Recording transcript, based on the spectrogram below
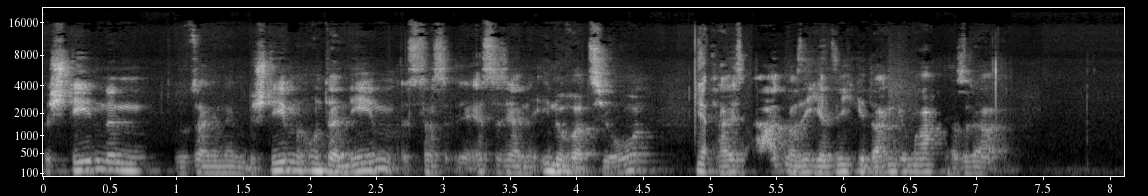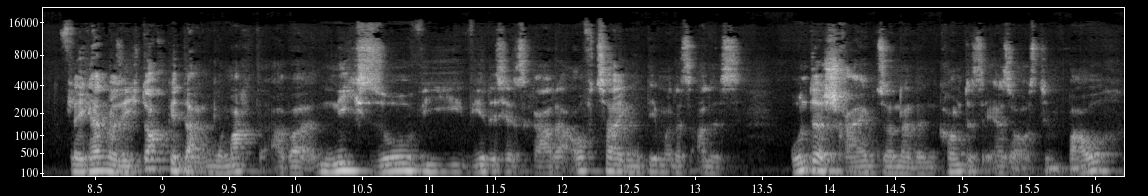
bestehenden sozusagen in einem bestehenden Unternehmen ist das, ist das ja eine Innovation. Ja. Das heißt, da hat man sich jetzt nicht Gedanken gemacht, also da, vielleicht hat man sich doch Gedanken gemacht, aber nicht so, wie wir das jetzt gerade aufzeigen, indem man das alles unterschreibt, sondern dann kommt es eher so aus dem Bauch,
